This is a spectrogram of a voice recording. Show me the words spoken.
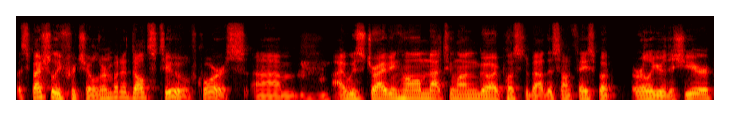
especially for children, but adults too, of course. Um, mm-hmm. I was driving home not too long ago. I posted about this on Facebook earlier this year.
